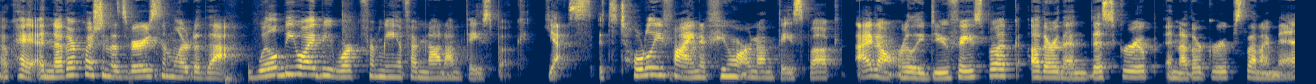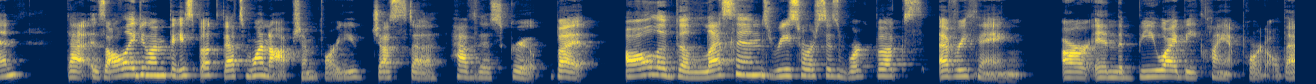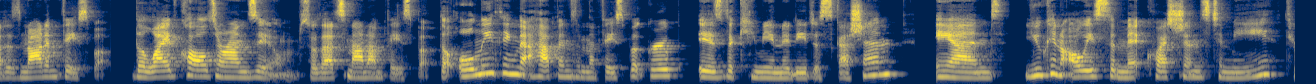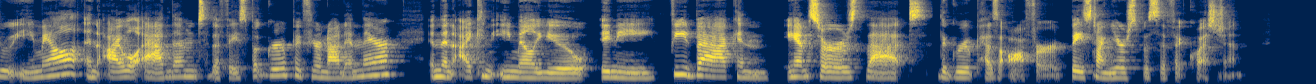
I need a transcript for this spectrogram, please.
Okay, another question that's very similar to that. Will BYB work for me if I'm not on Facebook? Yes, it's totally fine if you aren't on Facebook. I don't really do Facebook other than this group and other groups that I'm in. That is all I do on Facebook. That's one option for you just to have this group. But all of the lessons, resources, workbooks, everything are in the BYB client portal. That is not in Facebook. The live calls are on Zoom, so that's not on Facebook. The only thing that happens in the Facebook group is the community discussion. And you can always submit questions to me through email, and I will add them to the Facebook group if you're not in there. And then I can email you any feedback and answers that the group has offered based on your specific question.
